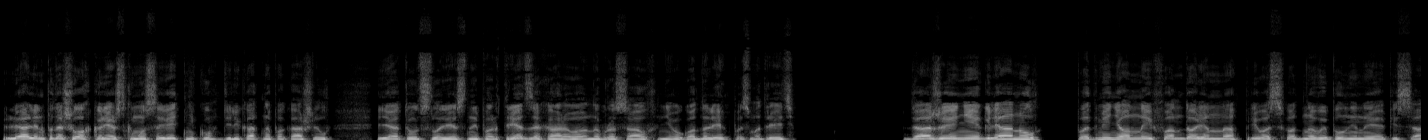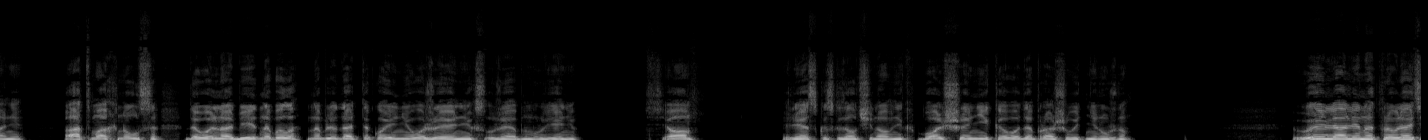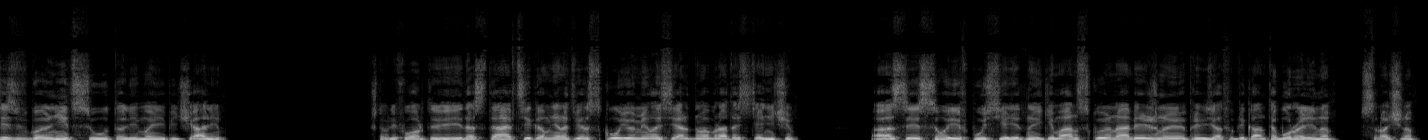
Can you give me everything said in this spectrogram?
Лялин подошел к коллежскому советнику, деликатно покашлял. Я тут словесный портрет Захарова набросал, не угодно ли посмотреть? Даже не глянул подмененный Фандорин на превосходно выполненные описания. Отмахнулся. Довольно обидно было наблюдать такое неуважение к служебному рвению. — Все, — резко сказал чиновник, — больше никого допрашивать не нужно. Вы, Лялин, отправляйтесь в больницу, утоли мои печали, что в Лефортове, и доставьте ко мне на Тверскую милосердного брата Стенича. А Сысуев пусть едет на Якиманскую набережную и привезет фабриканта Бурелина. Срочно.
